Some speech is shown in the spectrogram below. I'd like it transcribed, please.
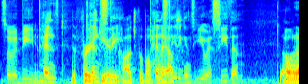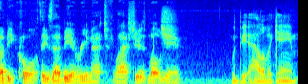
So it'd be It was Penn the first Penn year of the college football Penn playoffs. State against USC then. Oh, that'd be cool. Because that'd be a rematch of last year's bowl Which- game. Would be a hell of a game.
